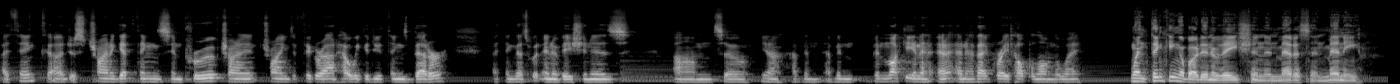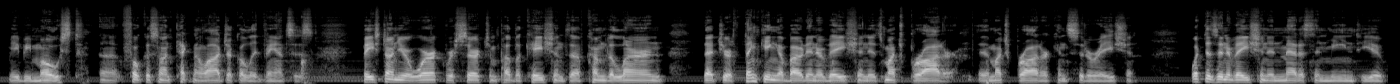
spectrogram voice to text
I think uh, just trying to get things improved, trying trying to figure out how we could do things better. I think that's what innovation is. Um, so yeah, I've been I've been been lucky and, and have had great help along the way. When thinking about innovation in medicine, many, maybe most, uh, focus on technological advances. Based on your work, research, and publications, I've come to learn that your thinking about innovation is much broader, a much broader consideration. What does innovation in medicine mean to you?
